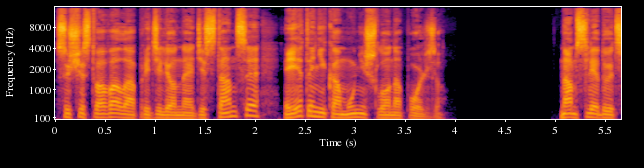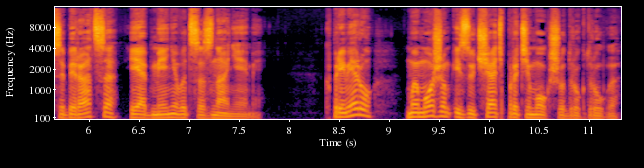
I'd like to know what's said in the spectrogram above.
существовала определенная дистанция, и это никому не шло на пользу. Нам следует собираться и обмениваться знаниями. К примеру, мы можем изучать протимокшу друг друга.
